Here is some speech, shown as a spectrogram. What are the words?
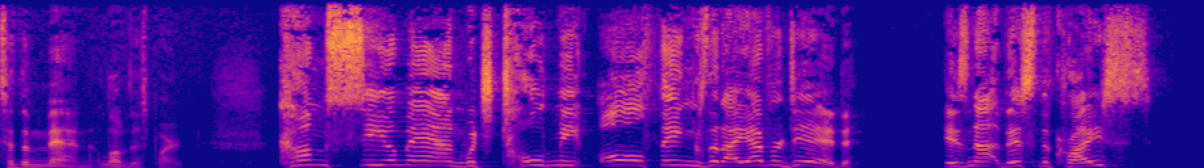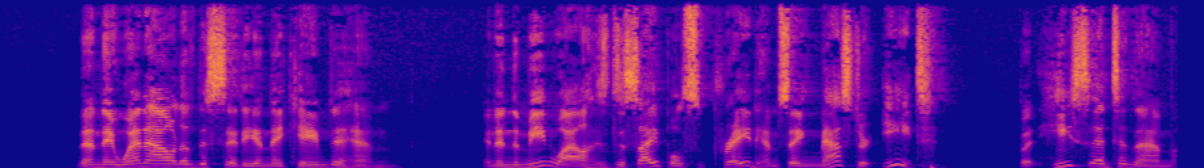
to the men, I love this part, Come see a man which told me all things that I ever did. Is not this the Christ? Then they went out of the city and they came to him. And in the meanwhile, his disciples prayed him, saying, Master, eat. But he said to them,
